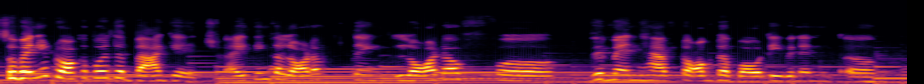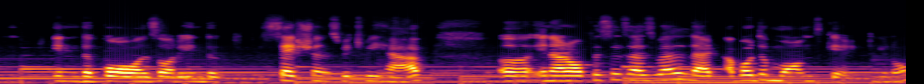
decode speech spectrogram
So when you talk about the baggage i think a lot of thing lot of uh, women have talked about even in um, in the calls or in the sessions which we have uh, in our offices as well that about the mom's guilt you know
